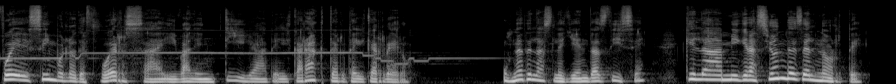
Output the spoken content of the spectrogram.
fue símbolo de fuerza y valentía del carácter del guerrero. Una de las leyendas dice que la migración desde el norte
